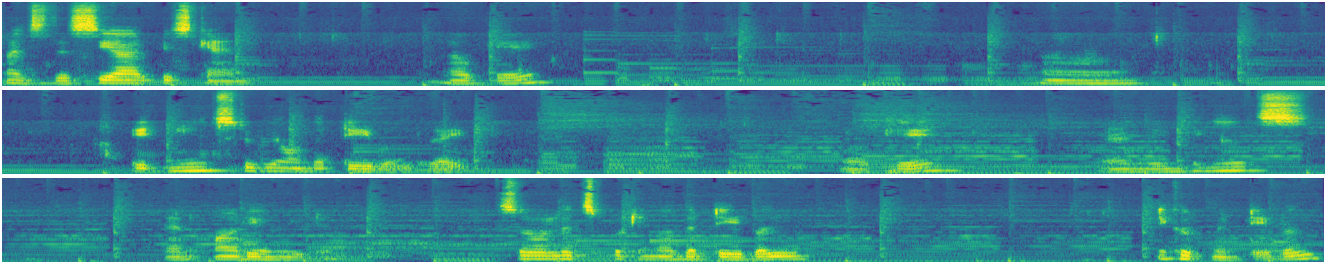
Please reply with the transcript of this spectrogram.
That's the CRP scan. Okay. Uh, it needs to be on the table right? Okay. And anything else? An audiometer so let's put another table. Equipment table.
